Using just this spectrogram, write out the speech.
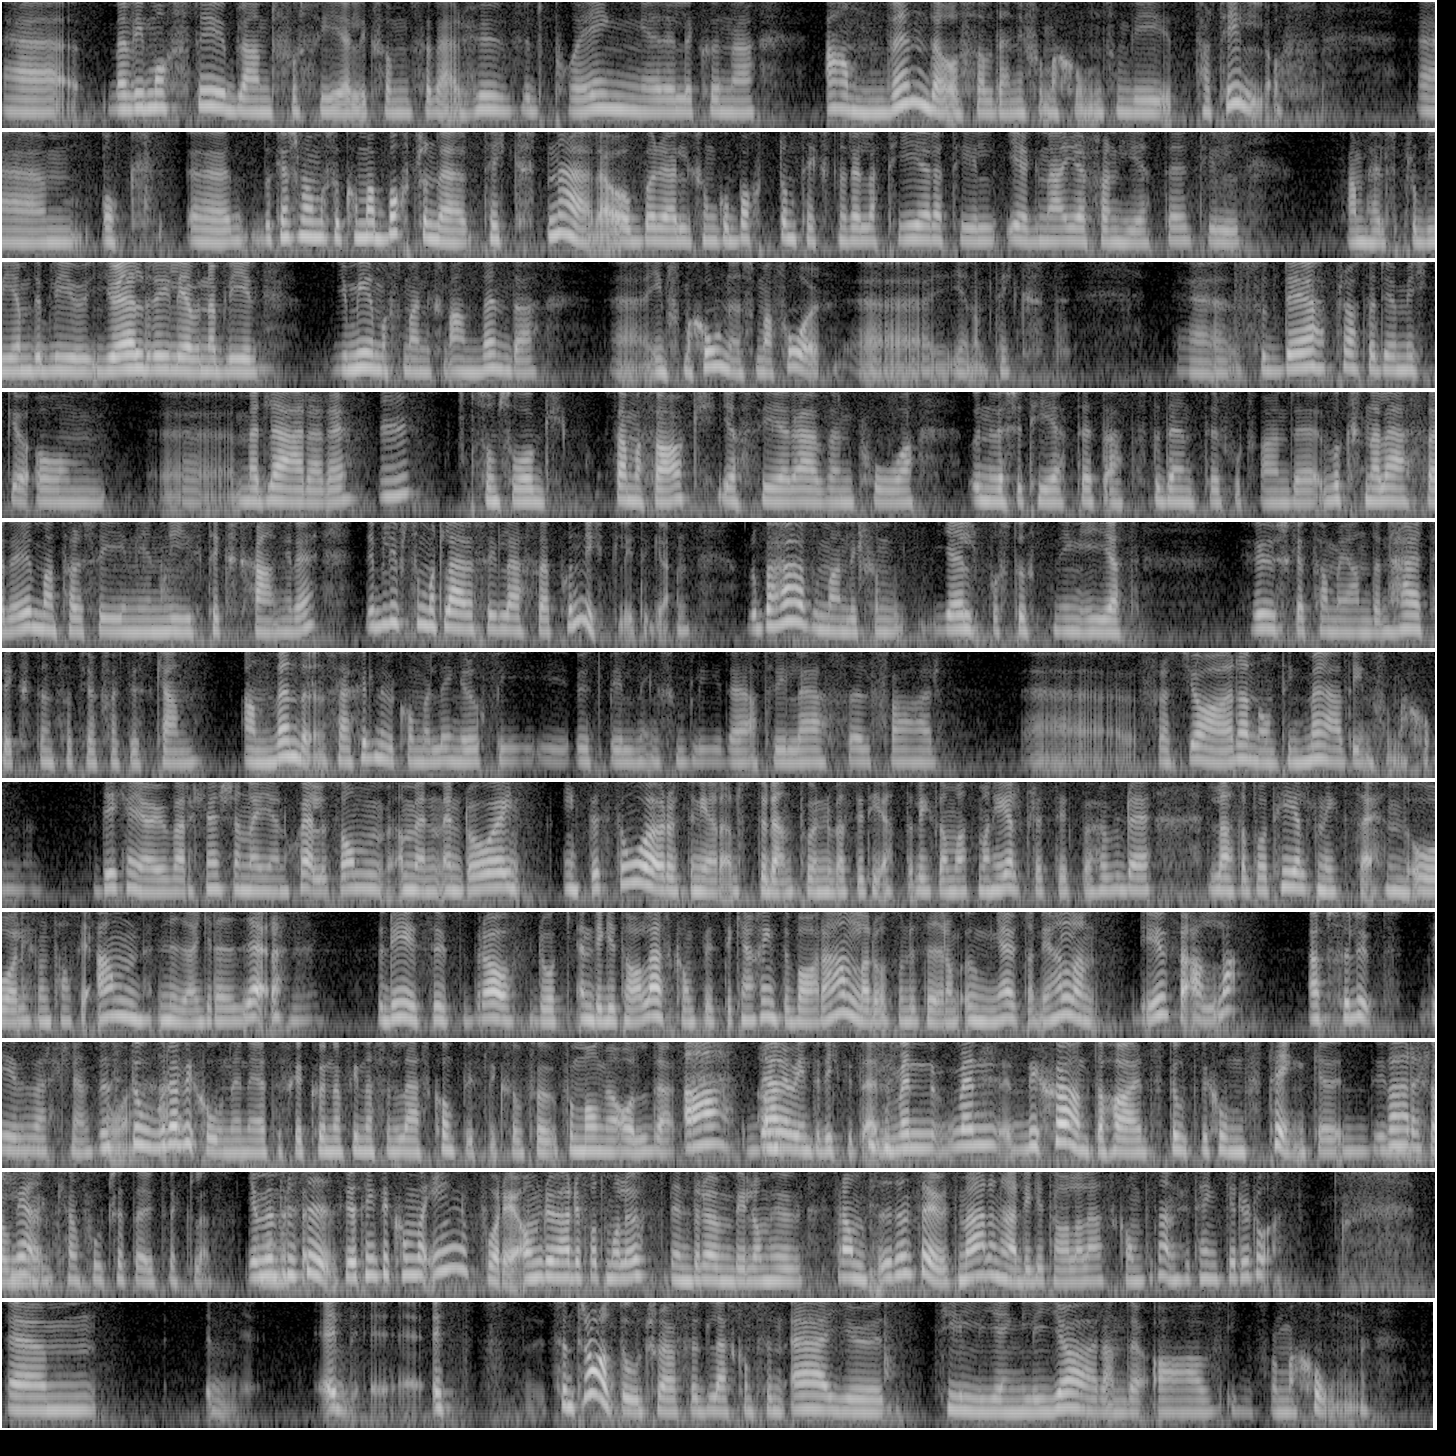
Eh, men vi måste ju ibland få se liksom sådär huvudpoänger eller kunna använda oss av den information som vi tar till oss. Um, och uh, då kanske man måste komma bort från det här textnära och börja liksom gå bortom texten och relatera till egna erfarenheter, till samhällsproblem. Det blir ju, ju äldre eleverna blir, ju mer måste man liksom använda uh, informationen som man får uh, genom text. så det pratade jag mycket om med lärare mm. som såg samma sak. Jag ser även på universitetet att studenter fortfarande, vuxna läsare, man tar sig in i en ny textgenre. Det blir som att lära sig läsa på nytt lite grann. Då behöver man liksom hjälp och stöttning i att hur ska jag ta mig an den här texten så att jag faktiskt kan använda den. Särskilt när vi kommer längre upp i, i utbildning så blir det att vi läser för, eh, för att göra någonting med informationen. Det kan jag ju verkligen känna igen själv som men ändå inte så rutinerad student på universitetet. Liksom att man helt plötsligt behövde läsa på ett helt nytt sätt mm. och liksom ta sig an nya grejer. Mm. Så det är superbra. Då en digital läskompis, det kanske inte bara handlar då som du säger om unga utan det, handlar, det är ju för alla. Absolut. Det är verkligen Den stora här. visionen är att det ska kunna finnas en läskompis liksom för, för många åldrar. Ah, Där ah. är vi inte riktigt än. Men, men det är skönt att ha ett stort visionstänk. Det liksom kan fortsätta utvecklas. Ja men precis, sätt. jag tänkte komma in på det. Om du hade fått måla upp din drömbild om hur framtiden ser ut med den här digitala läskompisen, hur tänker du då? Um, ett, ett centralt ord tror jag för läskompisen är ju tillgängliggörande av information.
